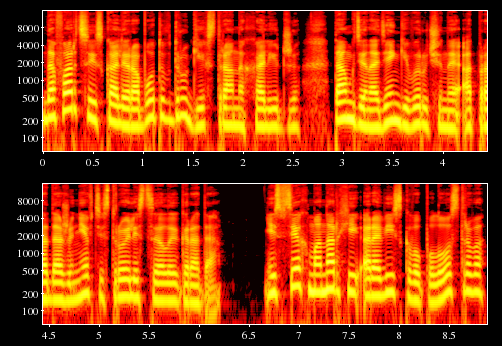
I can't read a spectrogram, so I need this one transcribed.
Дафарцы искали работу в других странах Халиджа, там, где на деньги, вырученные от продажи нефти, строились целые города. Из всех монархий Аравийского полуострова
